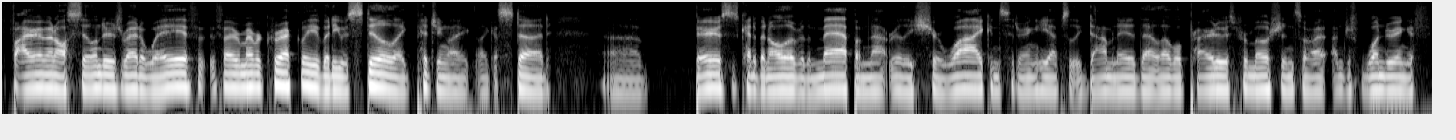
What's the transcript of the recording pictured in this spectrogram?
firing on all cylinders right away, if if I remember correctly. But he was still like pitching like like a stud. Uh, Berrios has kind of been all over the map. I'm not really sure why, considering he absolutely dominated that level prior to his promotion. So I, I'm just wondering if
